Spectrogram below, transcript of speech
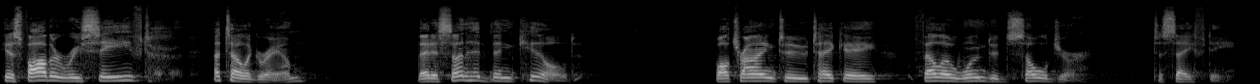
his father received a telegram that his son had been killed while trying to take a fellow wounded soldier to safety.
